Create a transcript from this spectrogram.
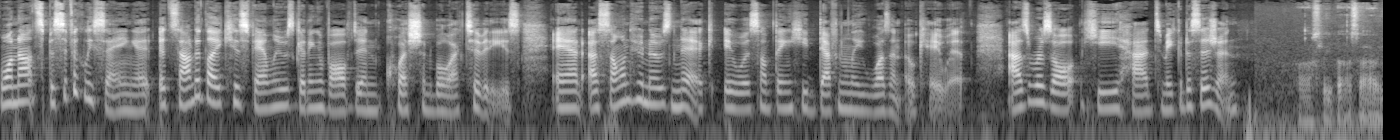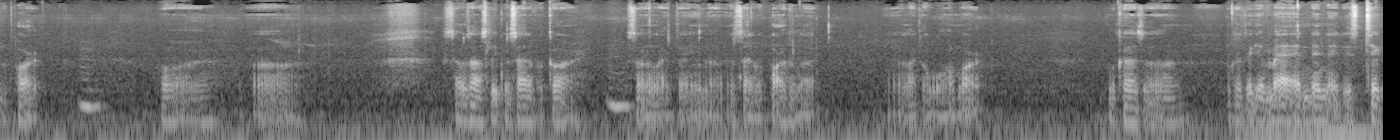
While not specifically saying it, it sounded like his family was getting involved in questionable activities, and as someone who knows Nick, it was something he definitely wasn't okay with. As a result, he had to make a decision. I'll sleep outside in the park. Mm-hmm or uh, sometimes sleep inside of a car, mm-hmm. something like that, you know, inside of a parking lot, you know, like a Walmart, because uh, because they get mad and then they just tick,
